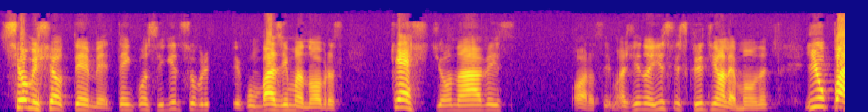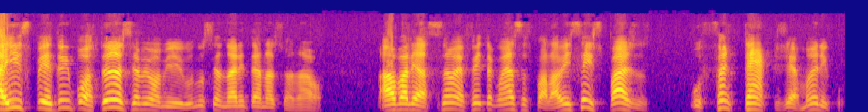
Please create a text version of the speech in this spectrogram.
Seu Michel Temer tem conseguido sobreviver com base em manobras questionáveis Ora, você imagina isso escrito em alemão, né? E o país perdeu importância, meu amigo, no cenário internacional. A avaliação é feita com essas palavras. Em seis páginas, o think tank germânico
